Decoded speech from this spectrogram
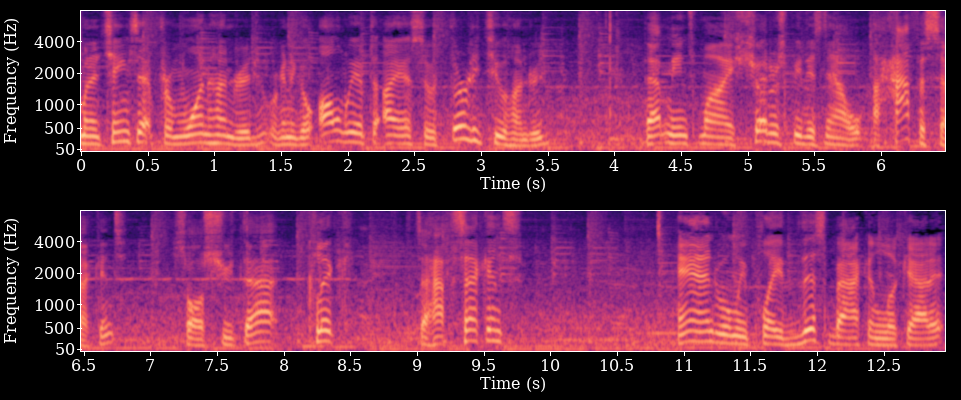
I'm gonna change that from 100. We're gonna go all the way up to ISO 3200. That means my shutter speed is now a half a second. So I'll shoot that, click, it's a half second. And when we play this back and look at it,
